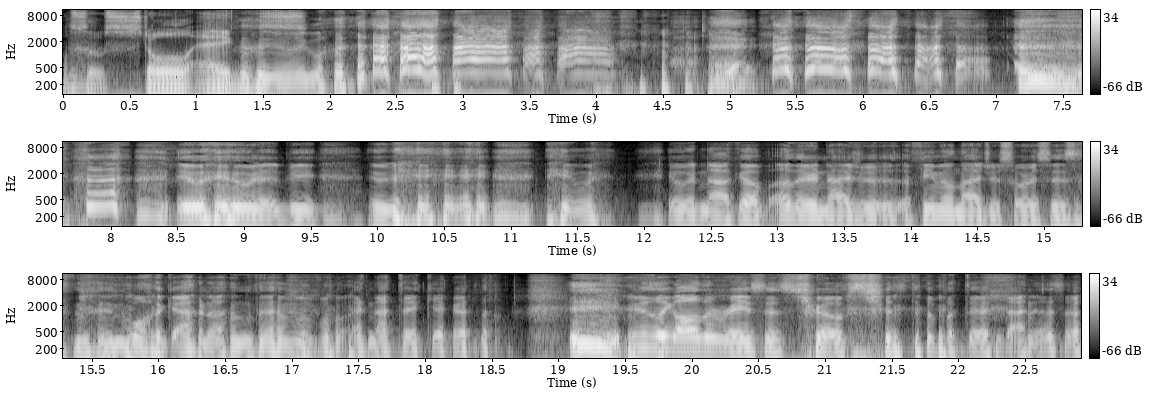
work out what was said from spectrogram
Also stole eggs. You're like, it, would- it would be it would, it would it would knock up other Niger female Nigerosauruses and walk out on them and not take care of them. It's just like all the racist tropes just to put their dinosaur.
